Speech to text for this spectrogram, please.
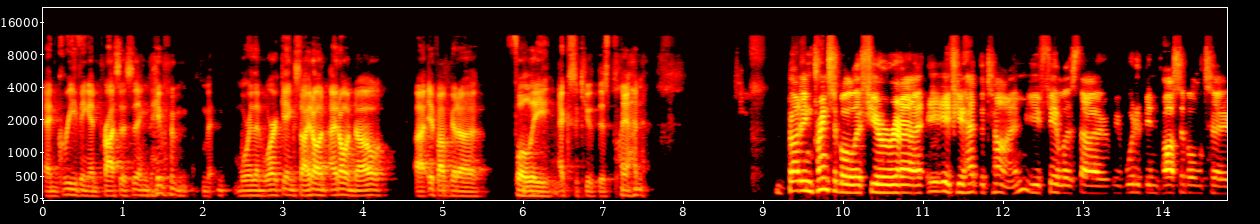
and grieving and processing, maybe more than working. So I don't, I don't know uh, if I'm gonna fully execute this plan but in principle, if you're uh, if you had the time, you feel as though it would have been possible to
